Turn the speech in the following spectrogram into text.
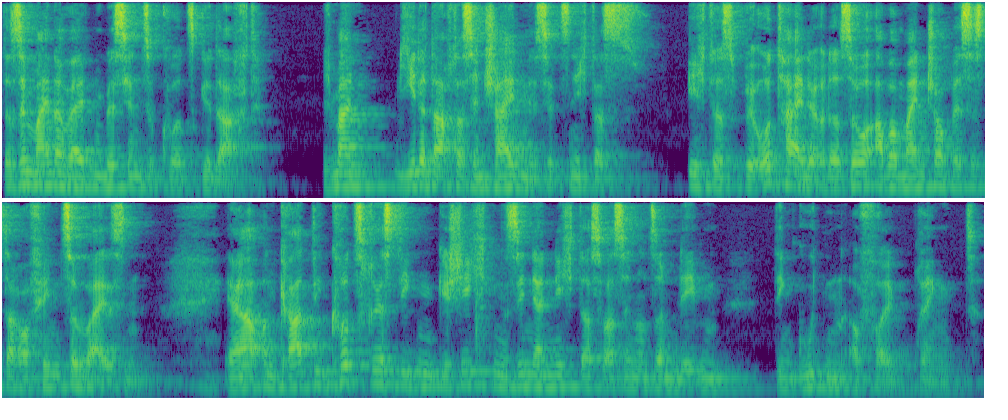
das ist in meiner Welt ein bisschen zu kurz gedacht. Ich meine, jeder darf das entscheiden, ist jetzt nicht, dass ich das beurteile oder so, aber mein Job ist es, darauf hinzuweisen. Ja, und gerade die kurzfristigen Geschichten sind ja nicht das, was in unserem Leben den guten Erfolg bringt.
